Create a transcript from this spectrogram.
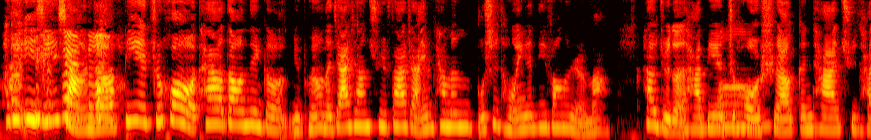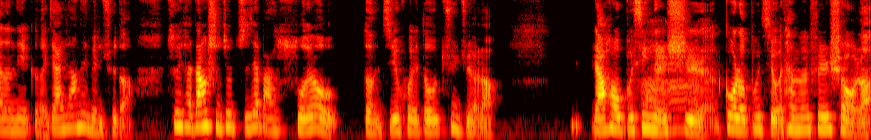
他就一心想着 毕业之后他要到那个女朋友的家乡去发展，因为他们不是同一个地方的人嘛。他就觉得他毕业之后是要跟他去他的那个家乡那边去的，所以他当时就直接把所有的机会都拒绝了。然后不幸的是，过了不久他们分手了。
